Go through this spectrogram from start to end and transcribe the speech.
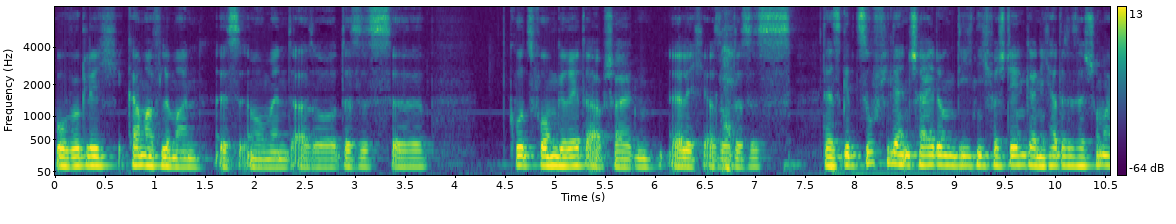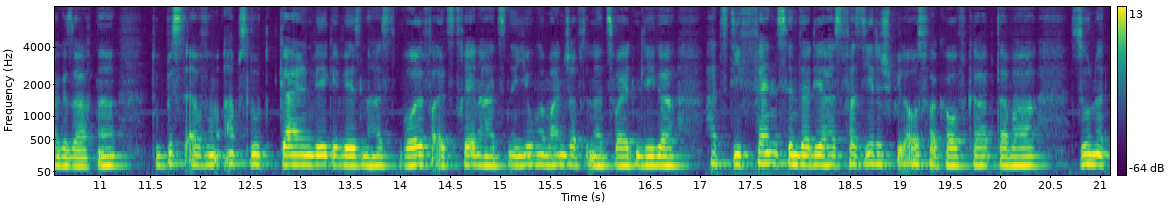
wo wirklich Kammerflimmern ist im Moment. Also, das ist äh, kurz vorm Geräte abschalten, ehrlich. Also, das ist Das gibt so viele Entscheidungen, die ich nicht verstehen kann. Ich hatte das ja schon mal gesagt. Ne? Du bist auf einem absolut geilen Weg gewesen, hast Wolf als Trainer, hast eine junge Mannschaft in der zweiten Liga, hast die Fans hinter dir, hast fast jedes Spiel ausverkauft gehabt. Da war so eine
